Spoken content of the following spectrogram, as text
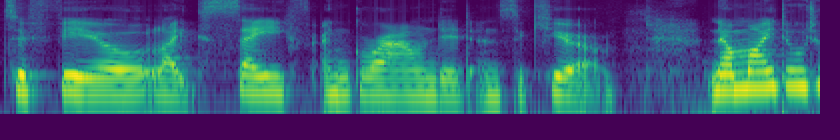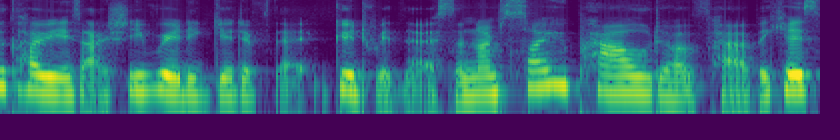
to feel like safe and grounded and secure? Now my daughter chloe is actually really good of that good with this and i'm so proud of her because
